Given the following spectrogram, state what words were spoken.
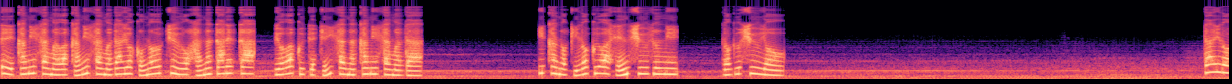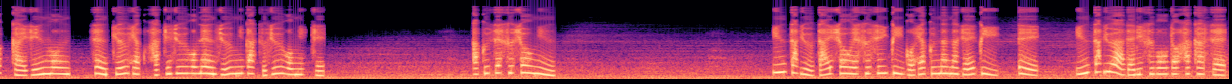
A 神様は神様だよこの宇宙を放たれた、弱くて小さな神様だ。以下の記録は編集済み。ログ終了。第6回尋問、1985年12月15日。アクセス承認。インタビュー対象 SCP-507JP、A。インタビュアーデリスボード博士、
